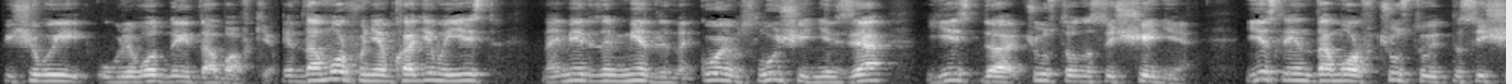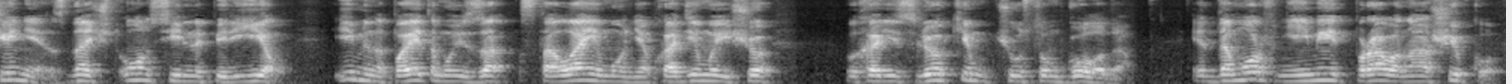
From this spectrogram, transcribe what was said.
пищевые углеводные добавки. Эндоморфу необходимо есть намеренно медленно. В коем случае нельзя есть до чувства насыщения. Если эндоморф чувствует насыщение, значит он сильно переел. Именно поэтому из-за стола ему необходимо еще выходить с легким чувством голода. Эндоморф не имеет права на ошибку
